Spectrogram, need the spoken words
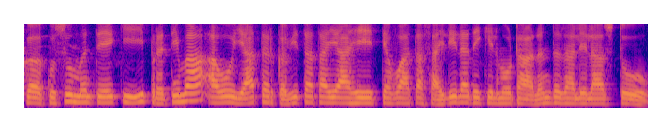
क कुसुम म्हणते की प्रतिमा अहो या तर कविताताई आहेत तेव्हा आता सायलीला देखील मोठा आनंद झालेला असतो.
